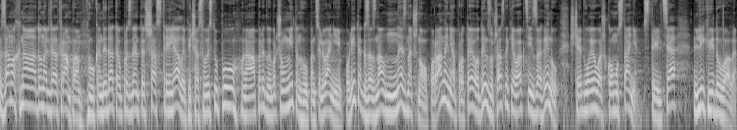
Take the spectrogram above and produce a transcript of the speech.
Замах на Дональда Трампа у кандидата у президенти США стріляли під час виступу на передвиборчому мітингу у Пенсильванії. Політик зазнав незначного поранення, проте один з учасників акції загинув. Ще двоє у важкому стані. Стрільця ліквідували.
